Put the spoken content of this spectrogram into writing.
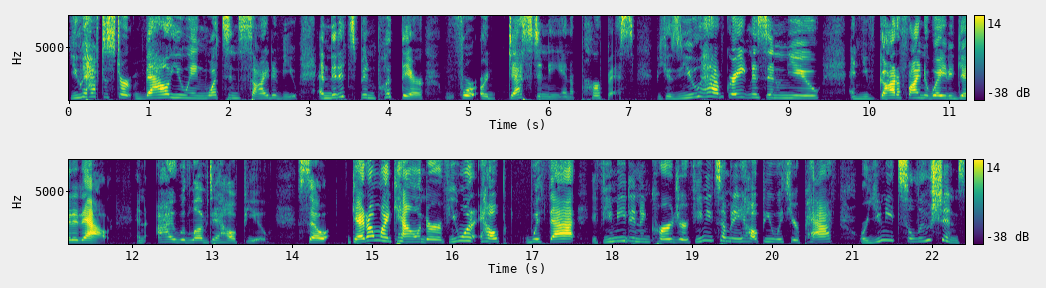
You have to start valuing what's inside of you and that it's been put there for a destiny and a purpose because you have greatness in you and you've got to find a way to get it out. And I would love to help you. So get on my calendar if you want help with that. If you need an encourager, if you need somebody to help you with your path, or you need solutions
